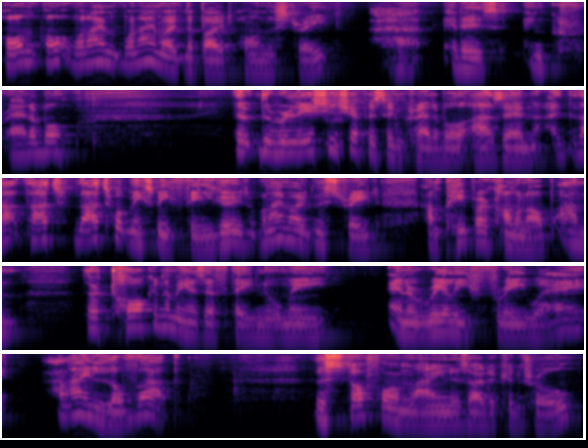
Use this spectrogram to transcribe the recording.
On, on when I'm when I'm out and about on the street, uh, it is incredible. The, the relationship is incredible, as in that that's that's what makes me feel good when I'm out in the street and people are coming up and they're talking to me as if they know me in a really free way, and I love that. The stuff online is out of control.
